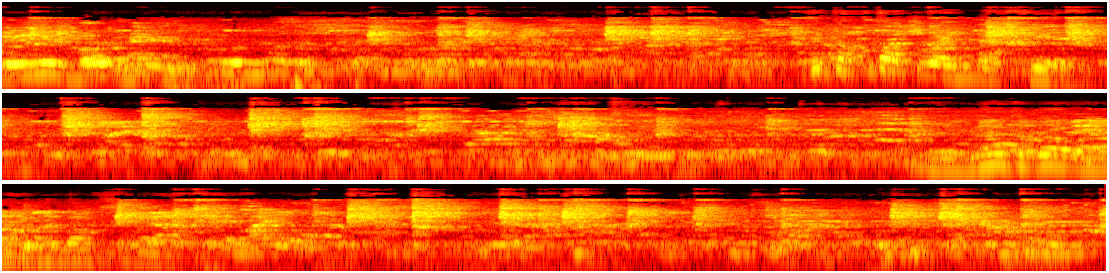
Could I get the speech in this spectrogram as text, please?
Use both hands. Get the fuck away from that kid. There's a minute to go when he walks away.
